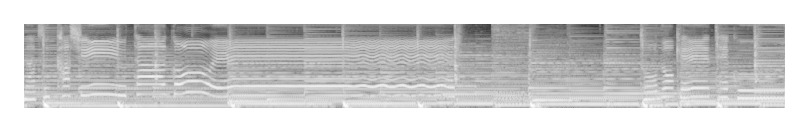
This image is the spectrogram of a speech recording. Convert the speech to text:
懐かしい歌声届けてくれ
